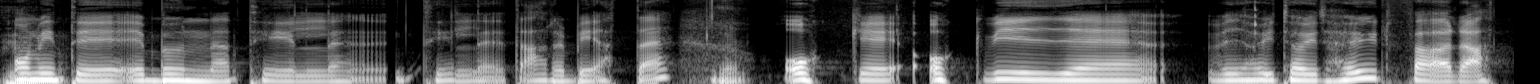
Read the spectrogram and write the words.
Mm. om vi inte är bundna till, till ett arbete. Ja. Och, eh, och vi, eh, vi har ju tagit höjd för att,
